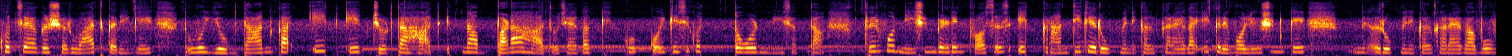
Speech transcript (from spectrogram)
खुद से अगर शुरुआत करेंगे तो वो योगदान का एक एक जुड़ता हाथ इतना बड़ा हाथ हो जाएगा कि को, कोई किसी को तोड़ नहीं सकता। फिर वो नेशन बिल्डिंग प्रोसेस एक क्रांति के रूप में निकल कर आएगा, एक रिवॉल्यूशन के रूप में निकल कर आएगा। वो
